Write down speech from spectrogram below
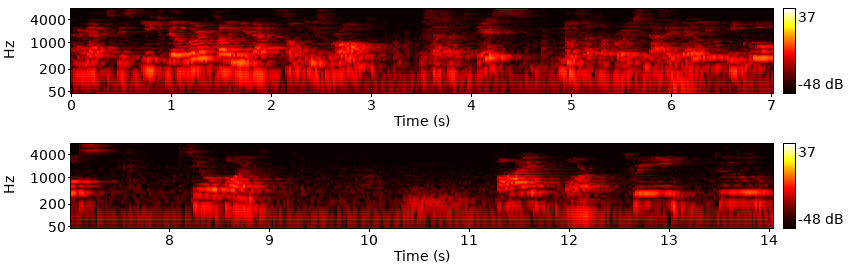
and I get this eq Wilber telling me that something is wrong. It says that there is no such operation. I say value equals 0 0.5 or 3, 2,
